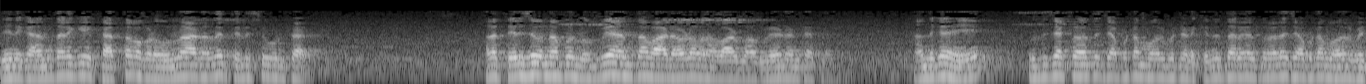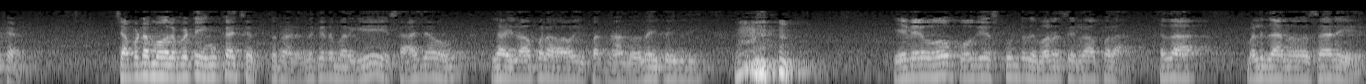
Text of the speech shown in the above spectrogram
దీనికి అందరికీ కర్త ఒకడు ఉన్నాడని తెలిసి ఉంటాడు. అలా తెలిసి ఉన్నప్పుడు నువ్వే అంతా వాడెవడో మన వాడు మాకు లేడంటే అట్లా. అందుకని ఋతు చక్రవర్తి చెప్పడం మొదలుపెట్టాడు. కింద తరగతిలోనే చెప్పడం మొదలుపెట్టాడు. చెప్పడం మొదలుపెట్టి ఇంకా చెప్తున్నాడు. ఎందుకంటే మనకి సహజంగా ఈ లోపల ఈ పద్నాలుగు రోజులు అయిపోయింది. ఏవేవో పోగేసుకుంటుంది మనసు ఈ లోపల. కదా? మళ్ళీ దాన్ని ఒకసారి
